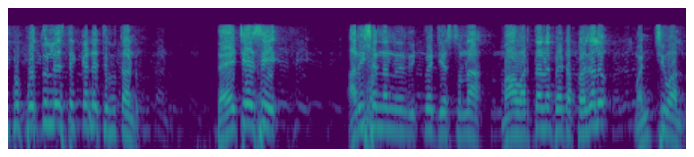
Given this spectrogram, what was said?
ఇప్పుడు పొద్దున్న లేస్తే ఇక్కడనే తిరుగుతాడు. దయచేసి హరీష్ అన్న నేను రిక్వెస్ట్ చేస్తున్నా మా వర్ధన్నపేట ప్రజలు మంచి వాళ్ళు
